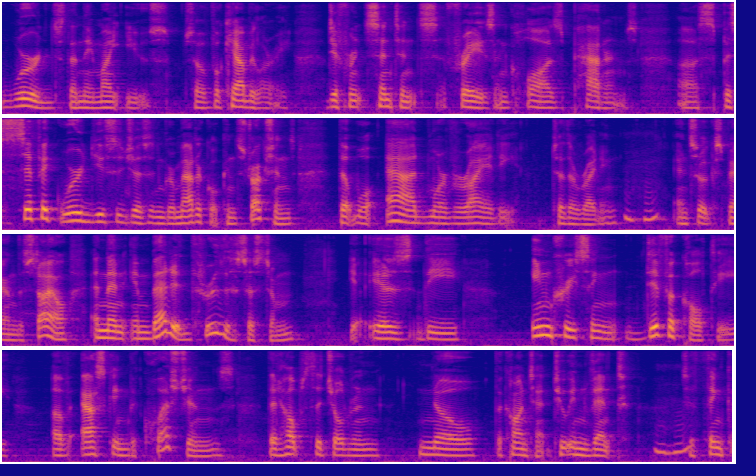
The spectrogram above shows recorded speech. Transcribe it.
words than they might use. So, vocabulary, different sentence, phrase, and clause patterns, uh, specific word usages and grammatical constructions that will add more variety to the writing and so expand the style. And then embedded through the system is the increasing difficulty of asking the questions that helps the children know the content, to invent, Mm-hmm. to think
